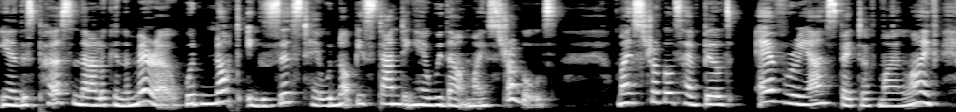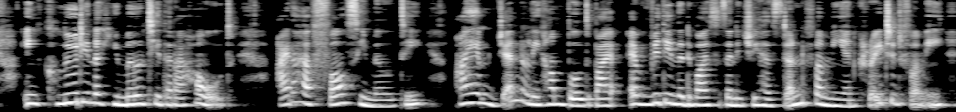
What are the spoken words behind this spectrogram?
you know, this person that I look in the mirror would not exist here, would not be standing here without my struggles. My struggles have built every aspect of my life, including the humility that I hold. I don't have false humility. I am generally humbled by everything the Divine Energy has done for me and created for me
